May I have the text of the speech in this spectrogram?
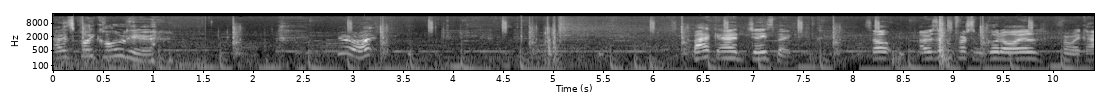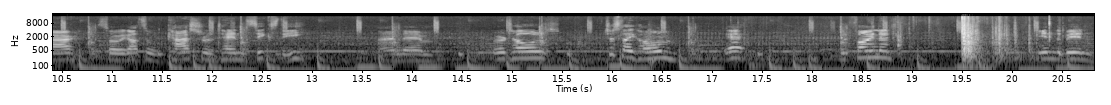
And it's quite cold here. You're alright. Back at J-Spec. So I was looking for some good oil for my car. So we got some Castrol 1060 and um, we were told, just like home, yeah, we'll find it in the bin.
